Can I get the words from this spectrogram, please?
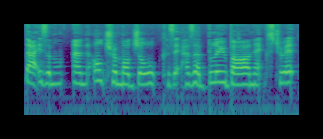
that is a, an ultra module because it has a blue bar next to it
